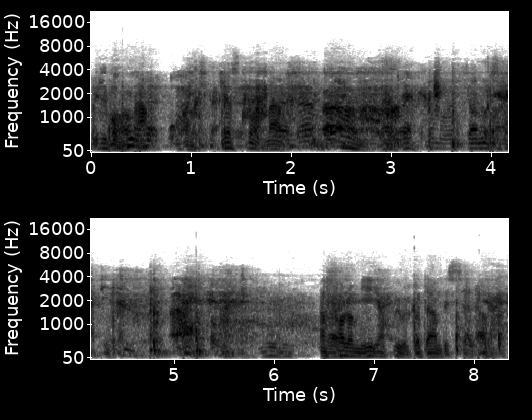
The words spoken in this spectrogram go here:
little more now. Right, just more now. Oh, there, come on. It's almost at it. Now follow me. We will go down this cellar.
